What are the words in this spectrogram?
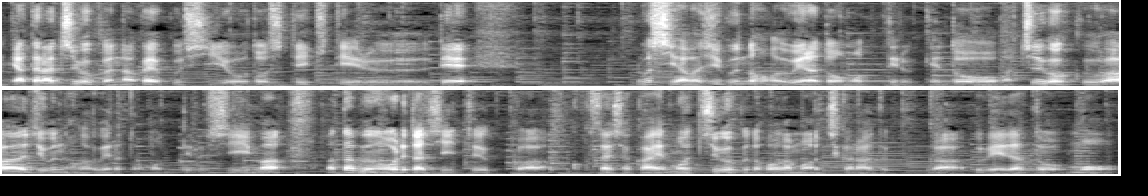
うん、やたら中国が仲良くしようとしてきてる。でロシアは自分の方が上だと思ってるけど、まあ、中国は自分の方が上だと思ってるし、まあ、まあ、多分俺たちというか国際社会も中国の方がまあ力が上だとも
